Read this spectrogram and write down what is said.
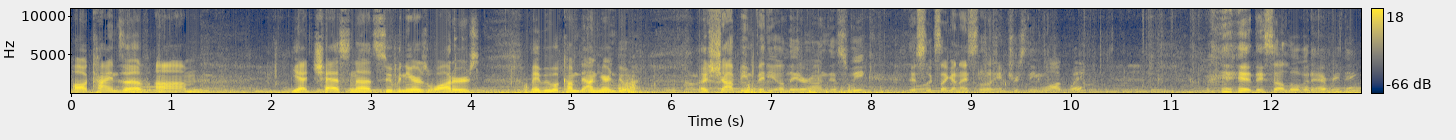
all kinds of, um, yeah, chestnuts, souvenirs, waters. Maybe we'll come down here and do a, a shopping video later on this week. This looks like a nice little interesting walkway. they sell a little bit of everything.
